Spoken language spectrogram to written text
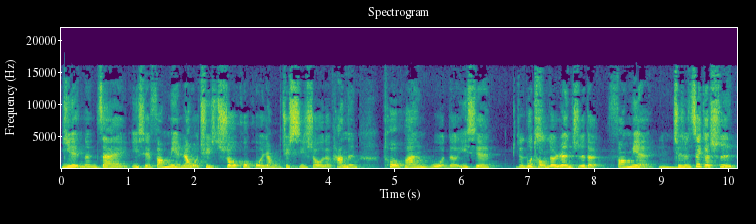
也能在一些方面让我去收获或让我去吸收的，他能拓宽我的一些不同的认知的方面。嗯，其实这个是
